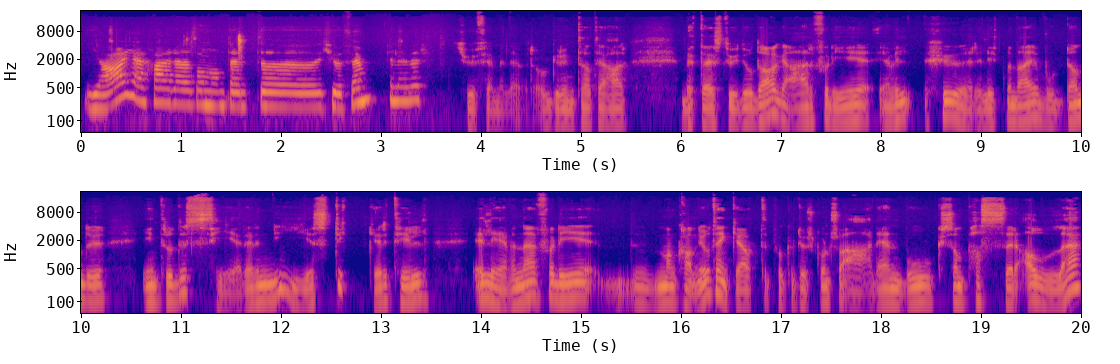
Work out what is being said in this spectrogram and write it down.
Ja, jeg har eh, sånn omtrent uh, eh, 25 elever. 25 elever. Og grunnen til at jeg har bedt deg i studio i dag, er fordi jeg vil høre litt med deg hvordan du introduserer nye stykker til elevene. Fordi man kan jo tenke at på kulturskolen så er det en bok som passer alle.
